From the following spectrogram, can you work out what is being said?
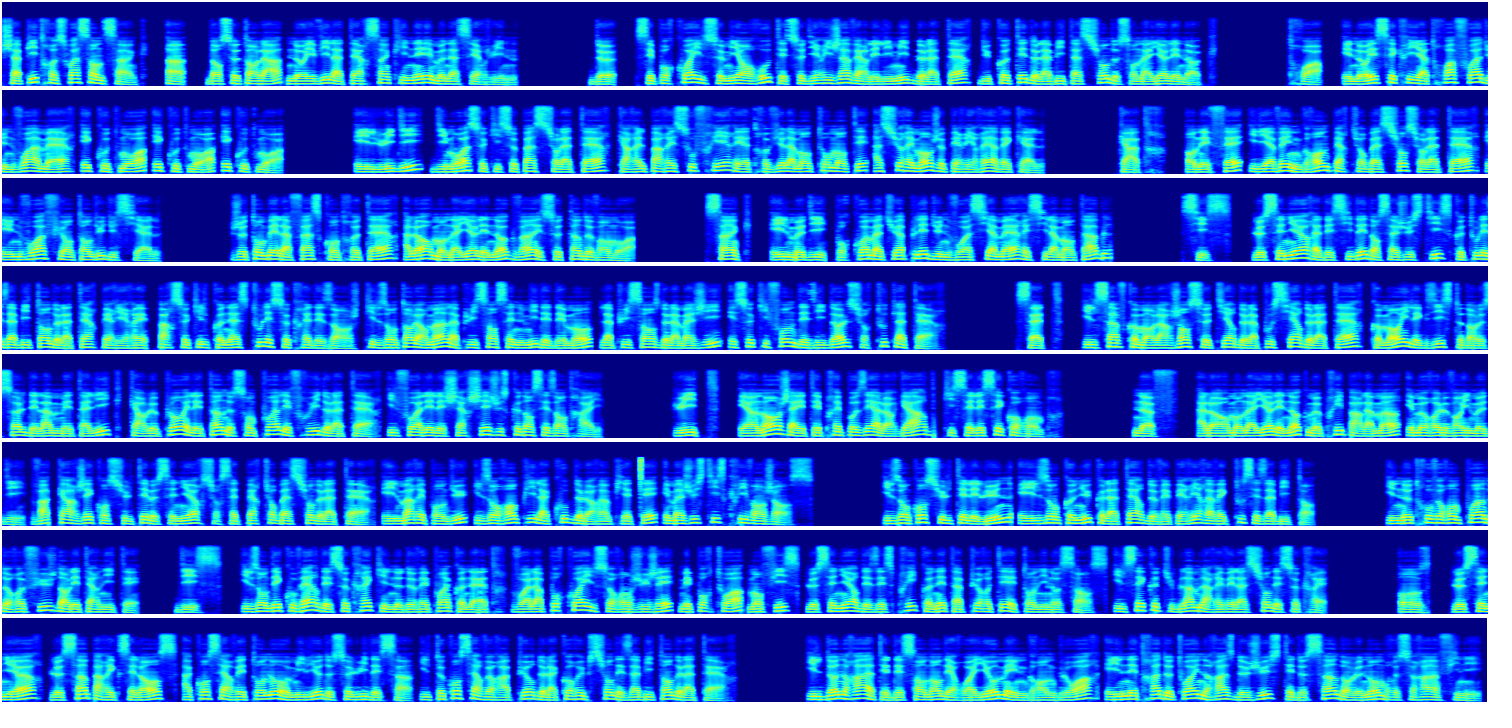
Chapitre 65. 1. Dans ce temps-là, Noé vit la terre s'incliner et menacer ruine. 2. C'est pourquoi il se mit en route et se dirigea vers les limites de la terre, du côté de l'habitation de son aïeul Enoch. 3. Et Noé s'écria trois fois d'une voix amère, Écoute-moi, écoute-moi, écoute-moi. Et il lui dit, Dis-moi ce qui se passe sur la terre, car elle paraît souffrir et être violemment tourmentée, assurément je périrai avec elle. 4. En effet, il y avait une grande perturbation sur la terre, et une voix fut entendue du ciel. Je tombai la face contre terre, alors mon aïeul Enoch vint et se tint devant moi. 5. Et il me dit, Pourquoi m'as-tu appelé d'une voix si amère et si lamentable? 6. Le Seigneur a décidé dans sa justice que tous les habitants de la terre périraient, parce qu'ils connaissent tous les secrets des anges, qu'ils ont en leurs mains la puissance ennemie des démons, la puissance de la magie, et ceux qui fondent des idoles sur toute la terre. 7. Ils savent comment l'argent se tire de la poussière de la terre, comment il existe dans le sol des lames métalliques, car le plomb et l'étain ne sont point les fruits de la terre, il faut aller les chercher jusque dans ses entrailles. 8. Et un ange a été préposé à leur garde, qui s'est laissé corrompre. 9. Alors mon aïeul Enoch me prit par la main, et me relevant il me dit, Va, car j'ai consulté le Seigneur sur cette perturbation de la terre, et il m'a répondu, Ils ont rempli la coupe de leur impiété, et ma justice crie vengeance. Ils ont consulté les lunes, et ils ont connu que la terre devait périr avec tous ses habitants. Ils ne trouveront point de refuge dans l'éternité. 10. Ils ont découvert des secrets qu'ils ne devaient point connaître, voilà pourquoi ils seront jugés, mais pour toi, mon fils, le Seigneur des esprits connaît ta pureté et ton innocence, il sait que tu blâmes la révélation des secrets. 11. Le Seigneur, le Saint par excellence, a conservé ton nom au milieu de celui des saints, il te conservera pur de la corruption des habitants de la terre. Il donnera à tes descendants des royaumes et une grande gloire, et il naîtra de toi une race de justes et de saints dont le nombre sera infini.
